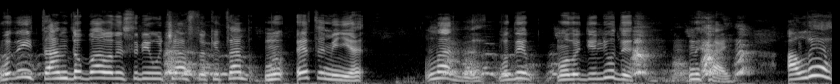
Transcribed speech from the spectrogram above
Вони і там додали собі участок, і там. Ну, це мені. Ладно, вони молоді люди, нехай. Але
